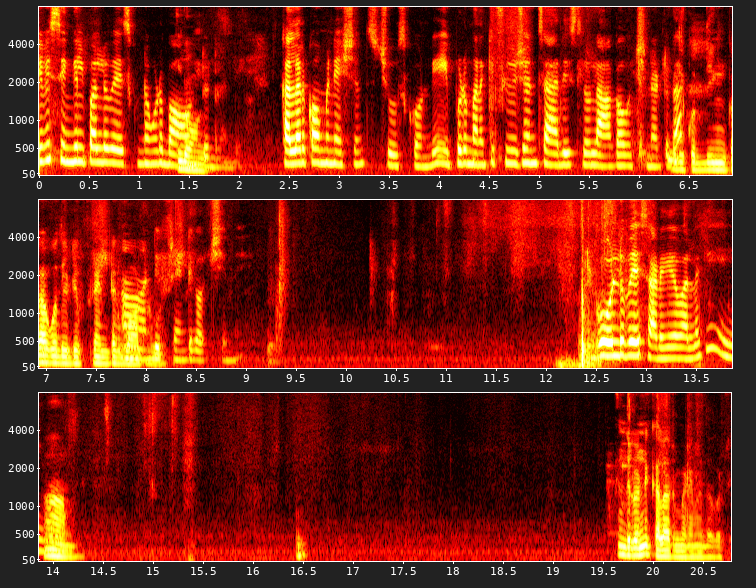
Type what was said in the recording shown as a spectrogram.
ఇవి సింగిల్ పళ్ళు వేసుకున్నా కూడా బాగుంటుందండి. కలర్ కాంబినేషన్స్ చూసుకోండి. ఇప్పుడు మనకి ఫ్యూజన్ శారీస్లో లాగా వచ్చినట్టుగా కొద్ది ఇంకా కొద్ది డిఫరెంట్ డిఫరెంట్గా వచ్చింది. గోల్డ్ బేస్ అడిగే వాళ్ళకి ఇందులోనే కలర్ మేడం ఇది ఒకటి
